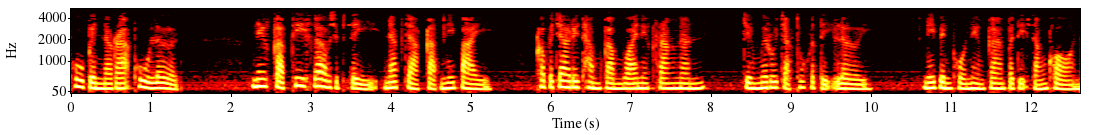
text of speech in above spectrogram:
ผู้เป็นนระผู้เลิศในกลับที่เก้าสิบสี่นับจากกลับนี้ไปข้าพเจ้าได้ทำกรรมไว้ในครั้งนั้น จึงไม่รู้จักทุกขติเลย นี้เป็นผลแห่งการปฏิสังขรณ์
